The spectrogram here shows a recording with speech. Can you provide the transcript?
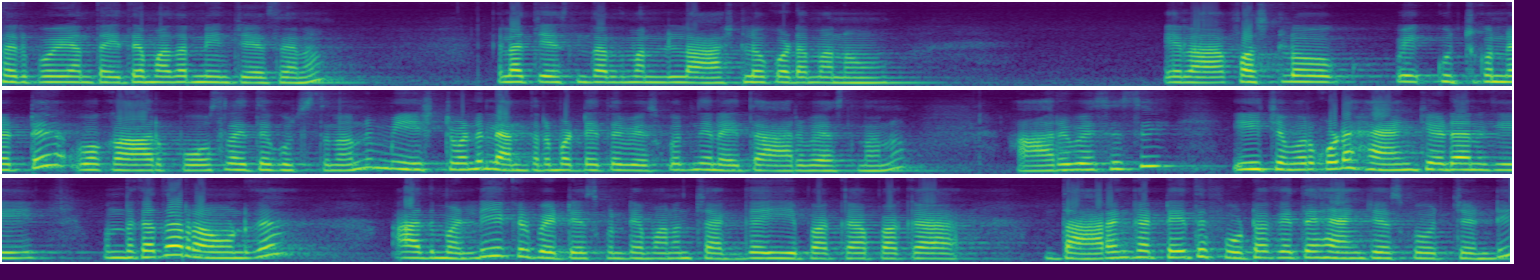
సరిపోయేంత అయితే మాత్రం నేను చేశాను. ఇలా చేసిన తర్వాత మన లాస్ట్లో కూడా మనం ఇలా ఫస్ట్లో కుచ్చుకున్నట్టే ఒక ఆరు పూసలు అయితే కుచ్చుతున్నాను మీ ఇష్టం అండి లెంత్ని బట్టి అయితే వేసుకోవచ్చు. నేనైతే ఆరు వేస్తున్నాను. ఆరు వేసేసి ఈ చివరి కూడా హ్యాంగ్ చేయడానికి ఉంది కదా రౌండ్గా. అది మళ్ళీ ఇక్కడ పెట్టేసుకుంటే మనం చక్కగా ఈ పక్క పక్క దారం కట్టయితే ఫోటోకి అయితే హ్యాంగ్ చేసుకోవచ్చండి.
